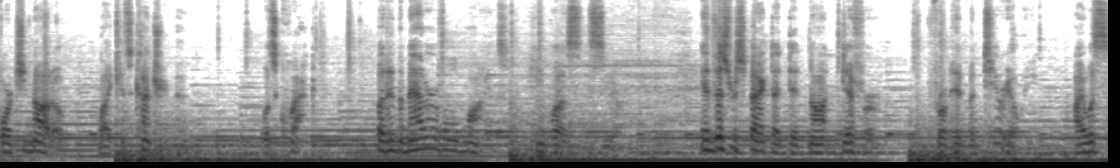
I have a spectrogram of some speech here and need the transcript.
Fortunato, like his countrymen, was quack. But in the matter of old wines, he was sincere. In this respect, I did not differ from him materially. I was.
